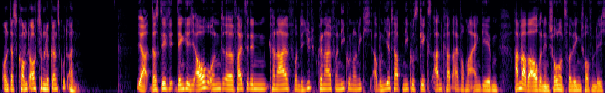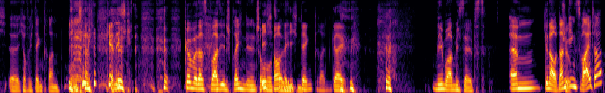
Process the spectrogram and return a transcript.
Und das kommt auch zum Glück ganz gut an. Ja, das denke ich auch. Und äh, falls ihr den Kanal von, den YouTube-Kanal von Nico noch nicht abonniert habt, Nikos Gigs Uncut einfach mal eingeben. Haben wir aber auch in den Shownotes verlinkt, hoffentlich. Äh, ich hoffe, ich denke dran. Und dann Kenn ich. können wir das quasi entsprechend in den Shownotes Ich hoffe, verlinken. ich denke dran. Geil. Memo an mich selbst. Ähm, genau, dann ging es weiter.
